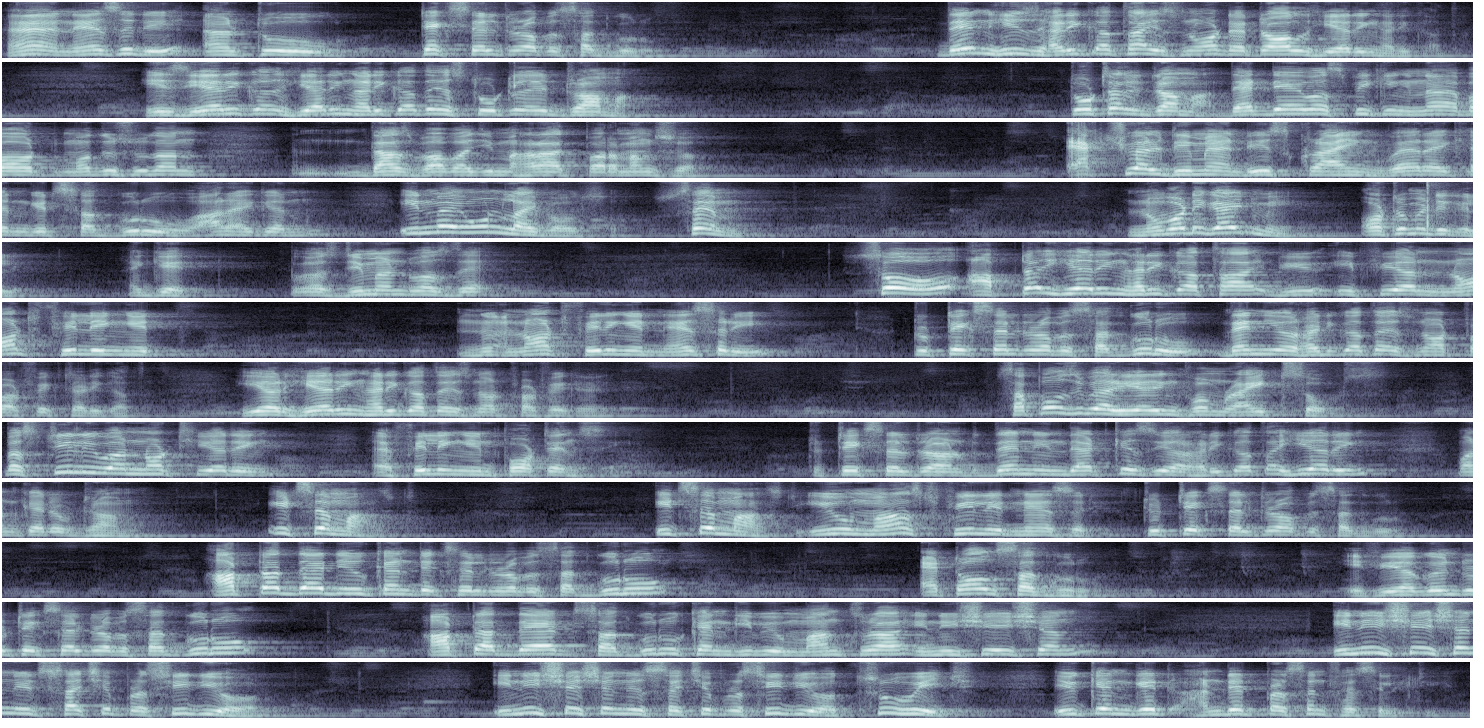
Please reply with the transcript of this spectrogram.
eh, necessary uh, to take shelter of a Sadguru. Then his Harikatha is not at all hearing Harikatha. His hearing, hearing Harikatha is totally drama. Totally drama. That day I was speaking na, about Madhusudan Das Babaji Maharaj Paramahansa. Actual demand is crying, where I can get Sadguru, where I can... In my own life also, same. Nobody guide me, automatically Get, because demand was there. So, after hearing Harikatha, if you, if you are not feeling it, not feeling it necessary to take shelter of a Sadguru, then your Harikatha is not perfect Harikatha. Your hearing Harikatha is not perfect. Suppose you are hearing from right source, but still you are not hearing, a feeling importance to take shelter then in that case your Harikatha hearing one kind of drama. It's a must. It's a must. You must feel it necessary to take shelter of a Sadguru. After that you can take shelter of a Sadguru, at all Sadguru. If you are going to take shelter of a Sadguru, after that, Sadguru can give you mantra, initiation. Initiation is such a procedure. Initiation is such a procedure through which you can get 100% facility.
